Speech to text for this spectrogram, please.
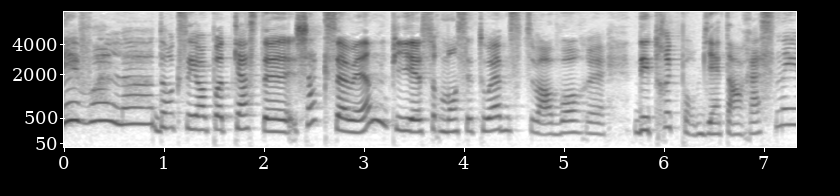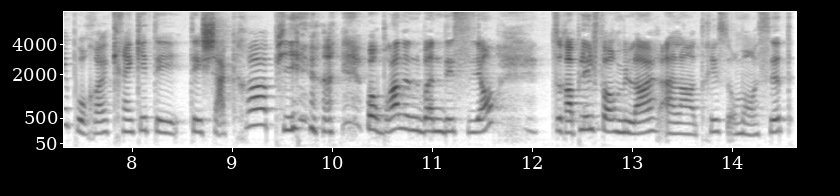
Et voilà, donc c'est un podcast euh, chaque semaine, puis euh, sur mon site web, si tu vas avoir euh, des trucs pour bien t'enraciner, pour tes, tes, chakras, puis pour prendre une bonne décision, tu remplis le formulaire à l'entrée sur mon site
